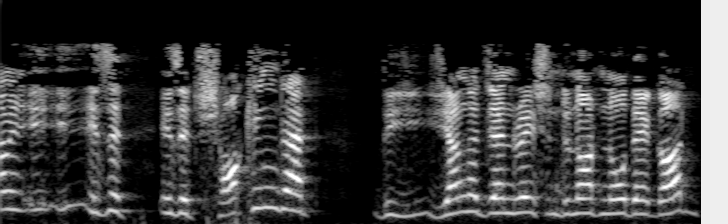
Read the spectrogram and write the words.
I mean, is it, is it shocking that the younger generation do not know their God?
